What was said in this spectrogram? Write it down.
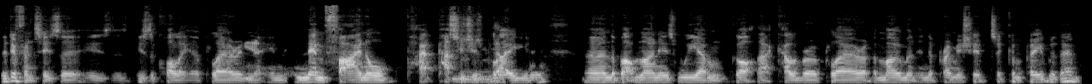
the difference is the is is the quality of player in, yeah. in, in, them final pa- passages mm, play. You know, and the bottom line is we haven't got that caliber of player at the moment in the Premiership to compete with them.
